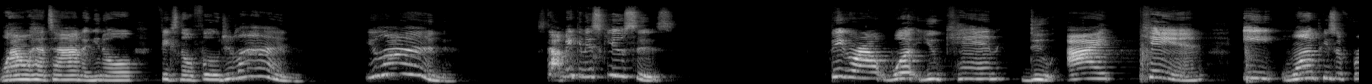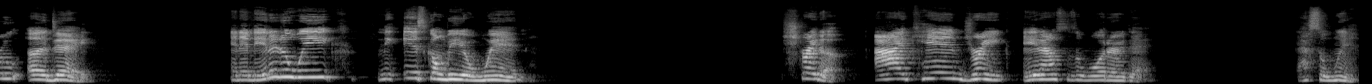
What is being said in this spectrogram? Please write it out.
Well, I don't have time to, you know, fix no food. You lying. You lying. Stop making excuses. Figure out what you can do. I can eat one piece of fruit a day. And at the end of the week, it's gonna be a win. Straight up. I can drink eight ounces of water a day. That's a win.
